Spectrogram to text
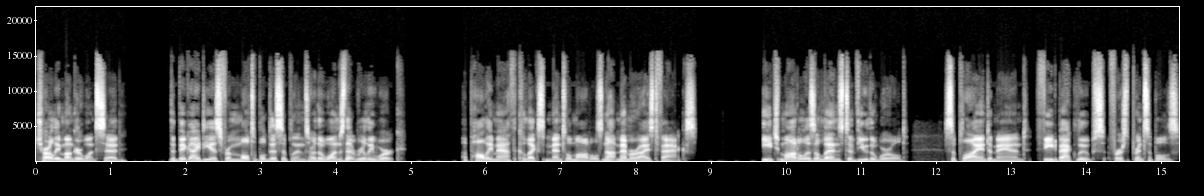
Charlie Munger once said, The big ideas from multiple disciplines are the ones that really work. A polymath collects mental models, not memorized facts. Each model is a lens to view the world, supply and demand, feedback loops, first principles,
